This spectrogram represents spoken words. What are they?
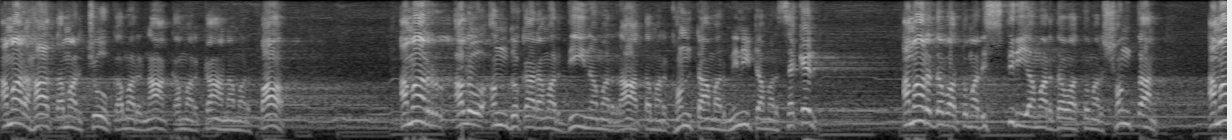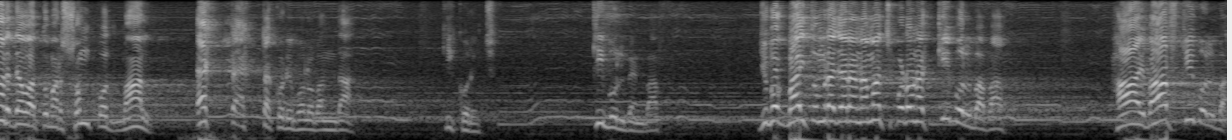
আমার হাত, আমার চোখ, আমার নাক, আমার কান, আমার পা, আমার আলো, অন্ধকার, আমার দিন, আমার রাত, আমার ঘণ্টা, আমার মিনিট, আমার সেকেন্ড, আমার দেওয়া তোমার স্ত্রী, আমার দেওয়া তোমার সন্তান আমার দেওয়া তোমার সম্পদ মাল, একটা একটা করে বলো বান্দা। কি করেছ? কি বলবেন বাপ? যুবক ভাই, তোমরা যারা নামাজ পড়ো না, কি বলবা বাপ? হায় বাপ, কি বলবা?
